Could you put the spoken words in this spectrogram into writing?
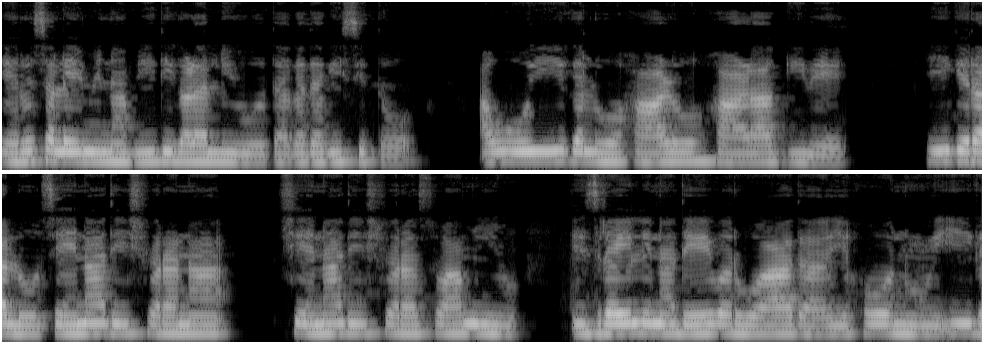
ಯೆರೂಸಲೇಮಿನ ಬೀದಿಗಳಲ್ಲಿಯೂ ದಗದಗಿಸಿತು ಅವು ಈಗಲೂ ಹಾಳು ಹಾಳಾಗಿವೆ. ಹೀಗಿರಲು ಸೇನಾಧೀಶ್ವರ ಸ್ವಾಮಿಯು ಇಸ್ರಾಯೇಲಿನ ದೇವರು ಆದ ಯಹೋನು ಈಗ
